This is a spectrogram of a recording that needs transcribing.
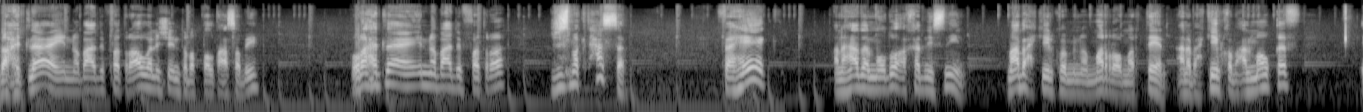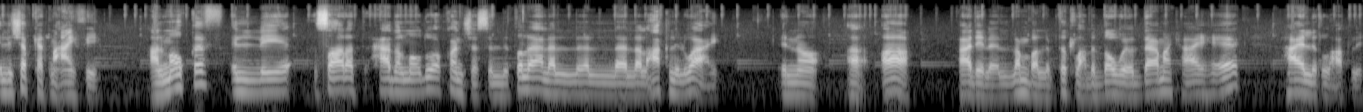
راح تلاقي إنه بعد فترة أول شيء أنت بطلت عصبي وراح تلاقي إنه بعد فترة جسمك تحسن. فهيك أنا هذا الموضوع أخذني سنين. ما بحكي لكم إنه مرة ومرتين أنا بحكي لكم على الموقف اللي شبكت معي فيه على الموقف اللي صارت هذا الموضوع كونشس اللي طلع للعقل الواعي إنه آه, آه هذه اللمبة اللي بتطلع بتضوي قدامك هاي هيك هاي اللي طلعت لي.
